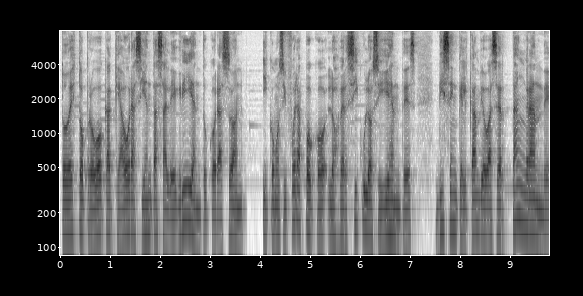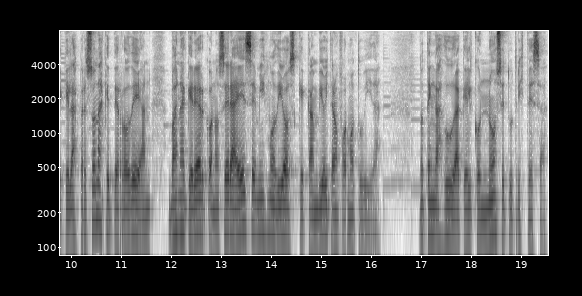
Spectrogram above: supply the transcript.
Todo esto provoca que ahora sientas alegría en tu corazón y como si fuera poco, los versículos siguientes dicen que el cambio va a ser tan grande que las personas que te rodean van a querer conocer a ese mismo Dios que cambió y transformó tu vida. No tengas duda que Él conoce tu tristeza,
